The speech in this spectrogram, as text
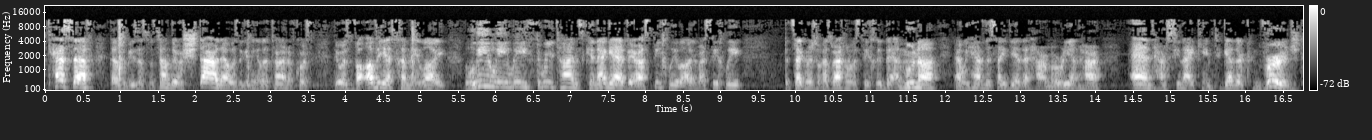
kesef, that was the bizas mitzvah. There was shtar, that was the giving of the Torah, and of course there was va'avi eschem li li li three times keneged ve'rastichli la'adim arstichli. And we have this idea that Har Moriah and Har and Har Sinai came together, converged,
